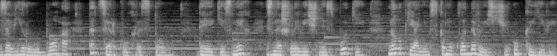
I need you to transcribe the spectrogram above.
за віру у Бога та церкву Христову. Деякі з них знайшли вічний спокій на Лук'янівському кладовищі у Києві.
